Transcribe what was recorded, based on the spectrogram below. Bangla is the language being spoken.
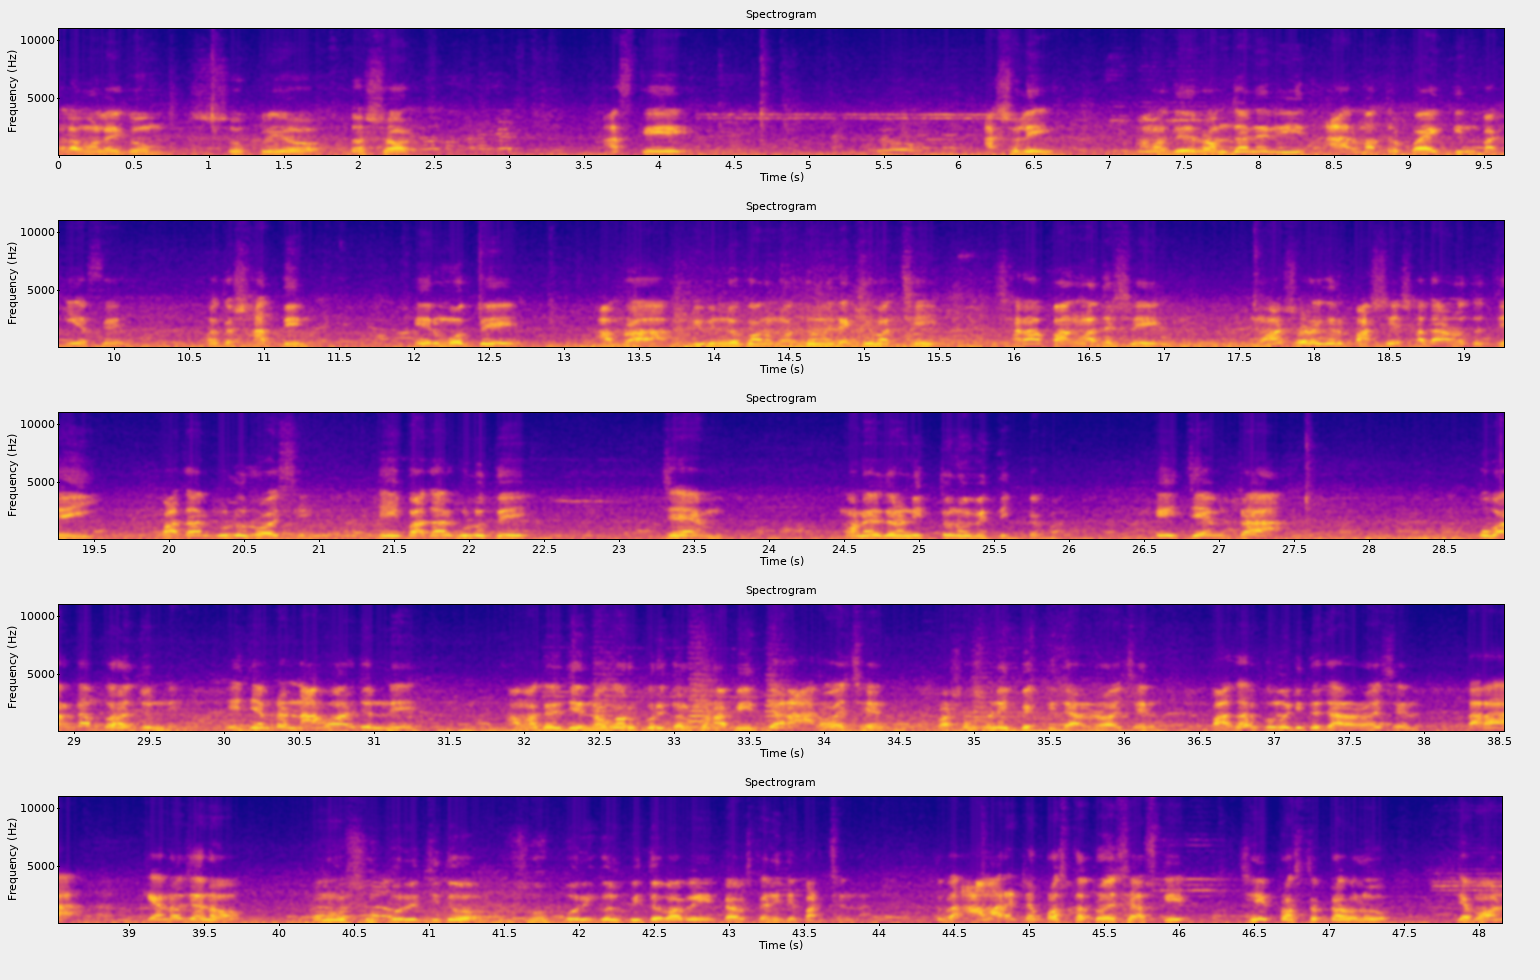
সালামু আলাইকুম, সুপ্রিয় দর্শক। আজকে আসলে আমাদের রমজানের ঈদ আর মাত্র কয়েকদিন বাকি আছে, হয়তো সাত দিন। এর মধ্যে আমরা বিভিন্ন গণমাধ্যমে দেখতে পাচ্ছি, সারা বাংলাদেশে মহাসড়কের পাশে সাধারণত যেই বাজারগুলো রয়েছে, এই বাজারগুলোতে জ্যাম, মনে হয় যেন নিত্য নৈমিত্তিক ব্যাপার। এই জ্যামটা ওভারকাম করার জন্য। এই জ্যামটা না হওয়ার জন্য আমাদের যে নগর পরিকল্পনাবিদ যারা রয়েছেন, প্রশাসনিক ব্যক্তি যারা রয়েছেন, বাজার কমিটিতে যারা রয়েছেন, তারা কেন যেন কোনো সুপরিচিত, সুপরিকল্পিতভাবে ব্যবস্থা নিতে পারছেন না। তবে আমার একটা প্রস্তাব রয়েছে আজকে। সেই প্রস্তাবটা হলো, যেমন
